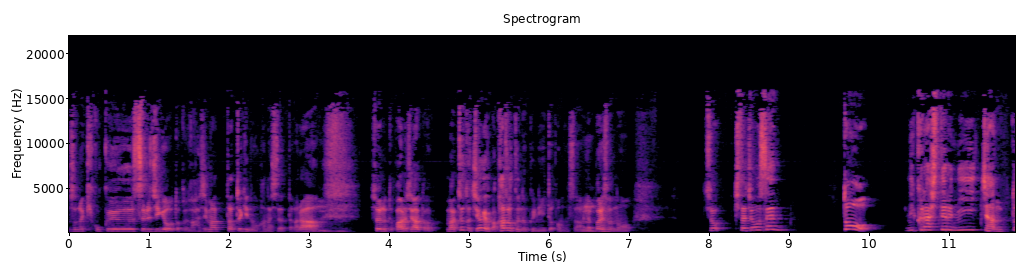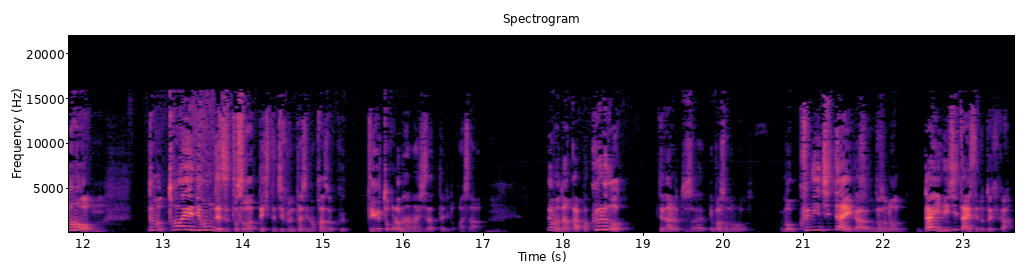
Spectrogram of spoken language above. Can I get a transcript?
その帰国する事業とかが始まった時の話だったから、うんうんそういうのとかあるしあと、まあ、ちょっと違うけど家族の国とかもさ、うん。やっぱりそのちょ北朝鮮とに暮らしてる兄ちゃんと、うん。でもとはいえ日本でずっと育ってきた自分たちの家族っていうところの話だったりとかさ。うん。でもなんかやっぱクルドってなるとさやっぱそのもう国自体がその第二次大戦の時か。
